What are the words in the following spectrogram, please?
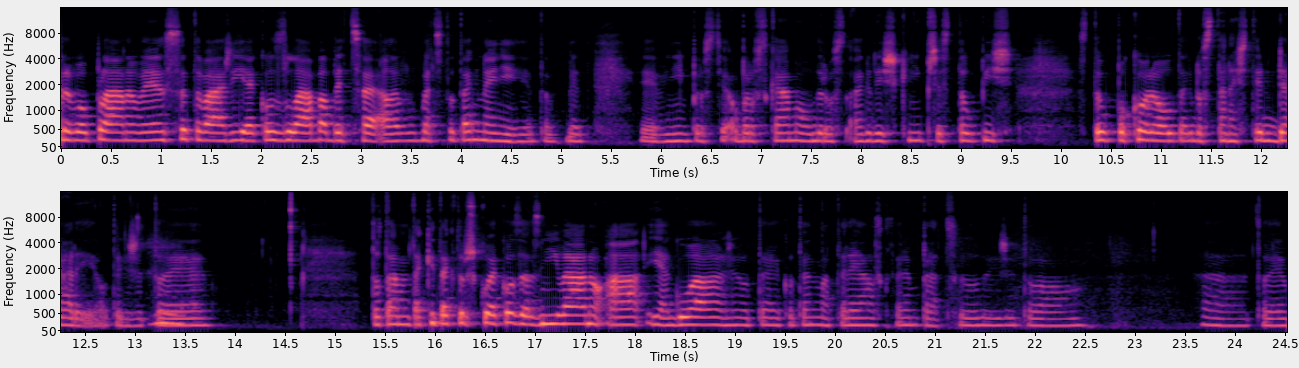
prvoplánově se tváří jako zlá babice, ale vůbec to tak není. Je, to, je, je v ní prostě obrovská moudrost a když k ní přistoupíš s tou pokorou, tak dostaneš ty dary. Jo. Takže to hmm. je to tam taky tak trošku jako zaznívá, no a Jaguar, že jo, to je jako ten materiál, s kterým pracuju, takže to eh, to je,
